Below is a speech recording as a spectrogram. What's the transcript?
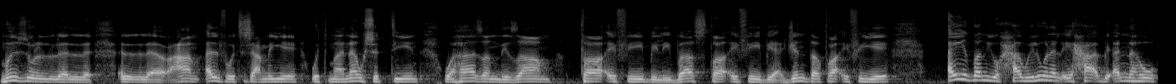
منذ العام 1968 وهذا النظام طائفي بلباس طائفي بأجندة طائفية أيضا يحاولون الإيحاء بأنه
